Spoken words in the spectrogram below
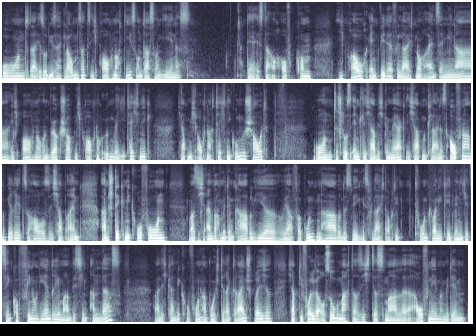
Und da ist so dieser Glaubenssatz, ich brauche noch dies und das und jenes. Der ist da auch aufgekommen, ich brauche entweder vielleicht noch ein Seminar, ich brauche noch einen Workshop, ich brauche noch irgendwelche Technik. Ich habe mich auch nach Technik umgeschaut und schlussendlich habe ich gemerkt, ich habe ein kleines Aufnahmegerät zu Hause, ich habe ein Ansteckmikrofon, was ich einfach mit dem Kabel hier ja, verbunden habe. Deswegen ist vielleicht auch die Tonqualität, wenn ich jetzt den Kopf hin und her drehe, mal ein bisschen anders weil ich kein Mikrofon habe, wo ich direkt reinspreche. Ich habe die Folge auch so gemacht, dass ich das mal äh, aufnehme mit, dem,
